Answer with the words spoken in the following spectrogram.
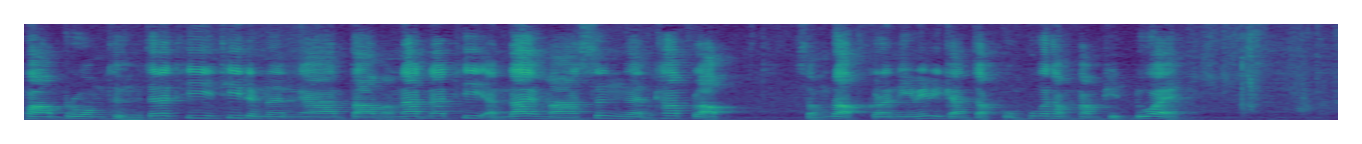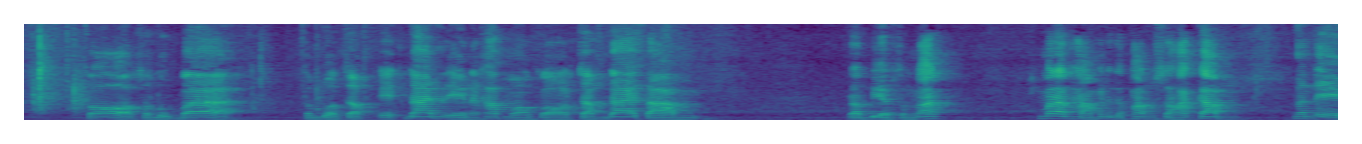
ความรวมถึงเจ้าหน้าที่ที่ดำเนินงานตามอำนาจหน้าที่อันได้มาซึ่งเงินค่าปรับสำหรับกรณีไม่มีการจับกลุ่มผู้กระทำความผิดด้วย ก็สรุปว่า ตำรวจจับเอได้นั่นเองนะครับมกจับได้ตามระเบียบสำนักมาตรฐานผลิตภัณฑ์อุตสาหกรรมนั่นเอง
